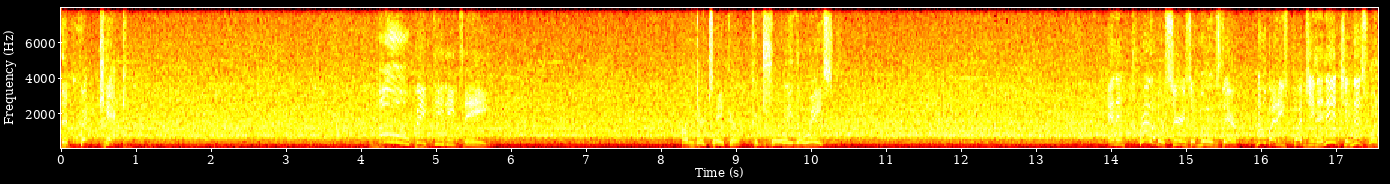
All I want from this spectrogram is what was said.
The quick kick. Oh, big DDT. Undertaker controlling the waist. An incredible series of moves there. Nobody's budging an inch in this one.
